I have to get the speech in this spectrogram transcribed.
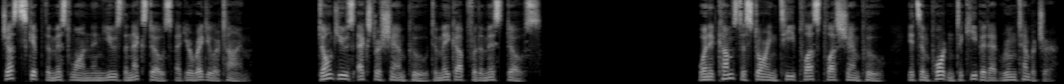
just skip the missed one and use the next dose at your regular time. Don't use extra shampoo to make up for the missed dose. When it comes to storing T++ shampoo, it's important to keep it at room temperature.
